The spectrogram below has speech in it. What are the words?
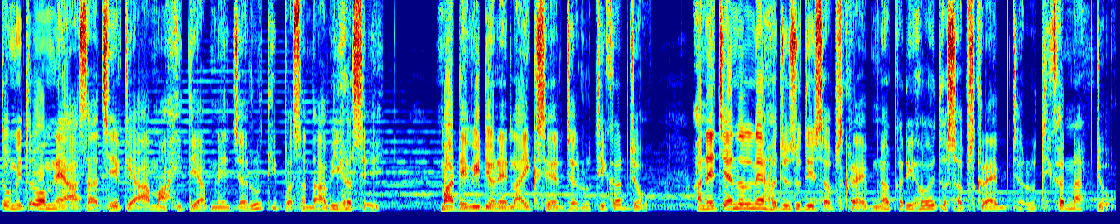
તો મિત્રો, અમને આશા છે કે આ માહિતી આપને જરૂરથી પસંદ આવી હશે. માટે વિડીયોને લાઇક, શેર જરૂરથી કરજો અને ચેનલને હજુ સુધી સબસ્ક્રાઈબ ન કરી હોય તો સબસ્ક્રાઈબ જરૂરથી કરી નાખજો.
